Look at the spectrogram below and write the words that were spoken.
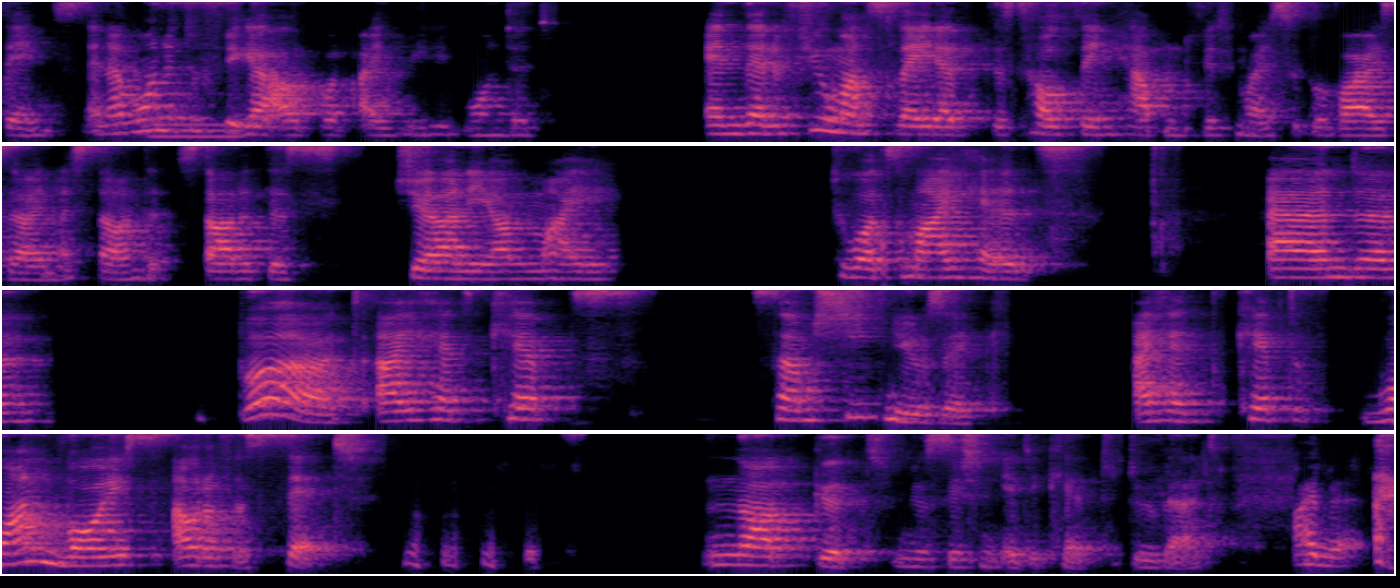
things. And I wanted to mm. figure out what I really wanted. And then a few months later, this whole thing happened with my supervisor, and I started started this journey on my towards my health. And uh, but I had kept some sheet music. I had kept one voice out of a set. not good musician etiquette to do that. I bet.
